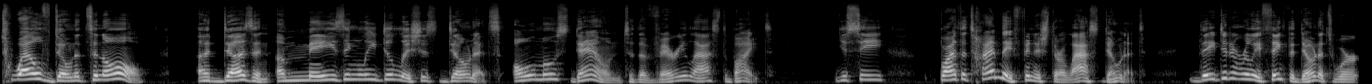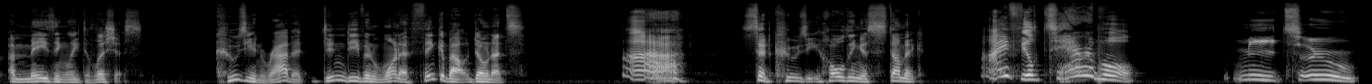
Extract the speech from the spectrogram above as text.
12 donuts in all, a dozen amazingly delicious donuts, almost down to the very last bite. You see, by the time they finished their last donut, they didn't really think the donuts were amazingly delicious. Koozy and Rabbit didn't even want to think about donuts. Ah, said Koozy, holding his stomach. I feel terrible. Me too,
